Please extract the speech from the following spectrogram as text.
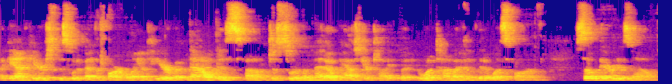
Again, here's this would have been the farmland here, but now is um, just sort of a meadow pasture type. But at one time, I think that it was farm. So there it is now.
